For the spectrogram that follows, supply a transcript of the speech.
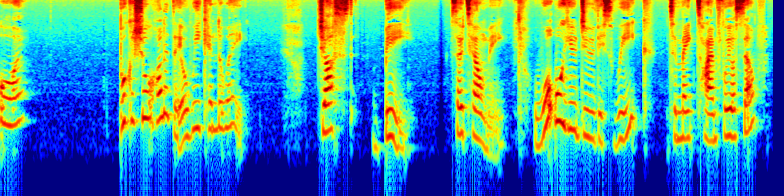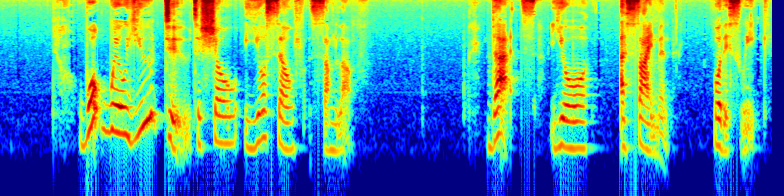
Or book a short holiday or weekend away. Just be. So tell me, what will you do this week to make time for yourself? What will you do to show yourself some love? That's your assignment for this week.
